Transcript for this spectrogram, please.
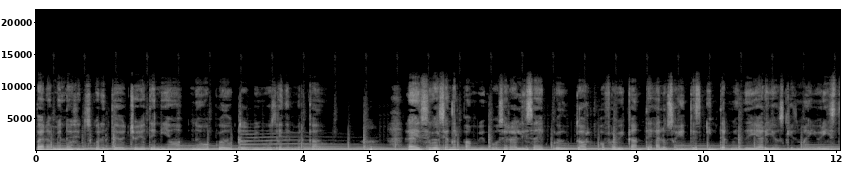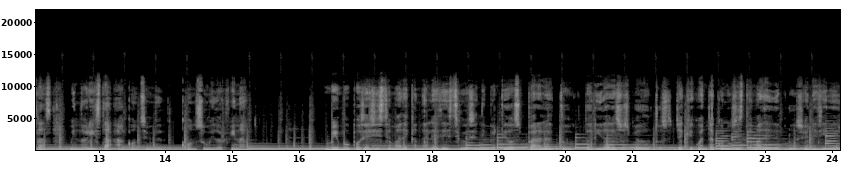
Para 1948 ya tenía nuevos productos bimbos en el. La distribución del pan bimbo se realiza del productor o fabricante a los agentes intermediarios que es mayoristas, minorista a consumidor final. Bimbo posee sistema de canales de distribución invertidos para la totalidad de sus productos, ya que cuenta con un sistema de devoluciones y de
